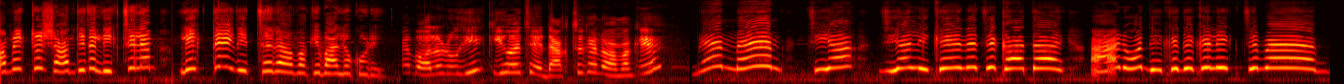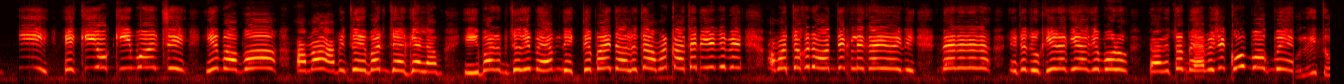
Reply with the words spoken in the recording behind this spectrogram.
আমি একটু শান্তিতে লিখছিলাম লিখতেই দিচ্ছে না আমাকে ভালো করে। হ্যাঁ বলো রুহি কি হয়েছে? ডাকছো কেন আমাকে? ম্যাম ম্যাম জিয়া জিয়া লিখে এনেছে খাতায় আর ও দেখে দেখে লিখছে ম্যাম কি? এ কি ও কি বলছে? এ বাবা আমার আমি তো এবার যা গেলাম। এবার যদি ম্যাম দেখতে পায় তাহলে তো আমার খাতা নিয়ে নেবে। আমার তো ওখানে অর্ধেক লেখাই হয়নি। না না না এটা ঢুকিয়ে রাখি আগে বড় তাহলে তো ম্যাম এসে খুব বকবে। বলেই তো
